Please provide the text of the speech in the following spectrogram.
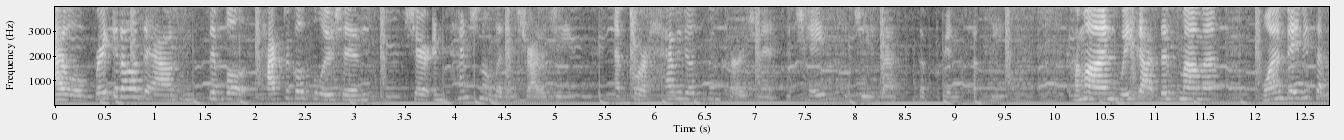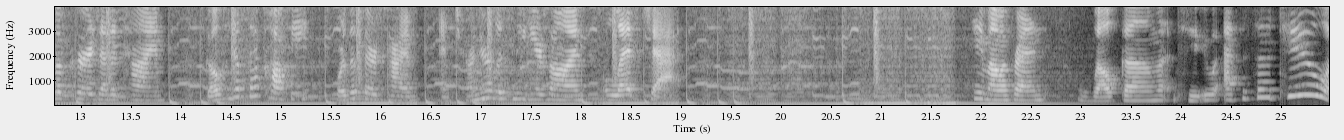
I will break it all down in simple, tactical solutions, share intentional living strategies, and pour a heavy dose of encouragement to chase Jesus, the Prince of Peace. Come on, we got this, Mama. One baby step of courage at a time. Go heat up that coffee for the third time and turn your listening ears on. Let's chat. Hey, Mama friend. Welcome to episode two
